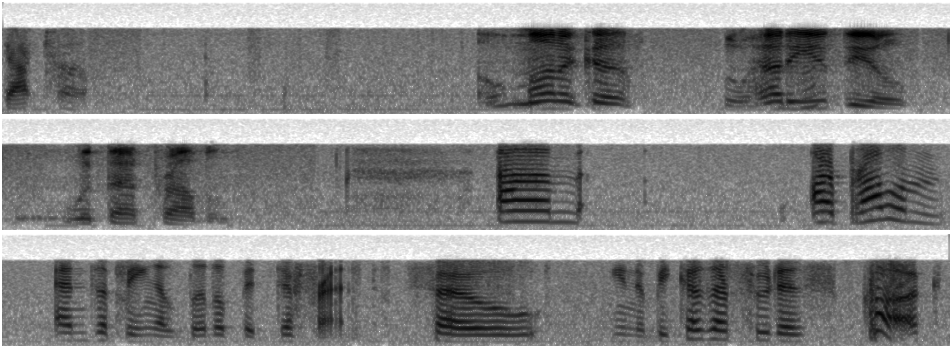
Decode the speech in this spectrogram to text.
dot com. Oh, Monica, how do you deal with that problem? Um, our problem ends up being a little bit different. So, you know, because our food is cooked,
